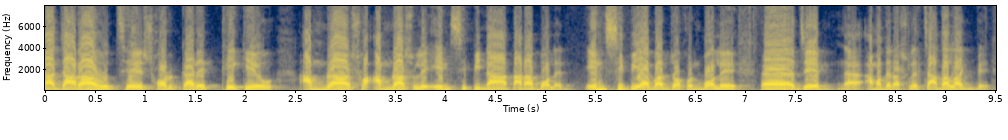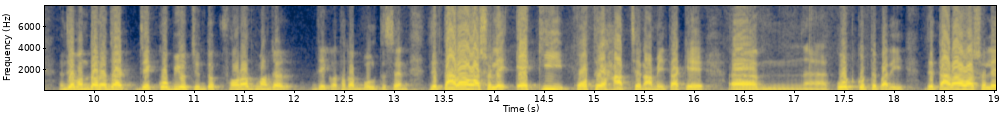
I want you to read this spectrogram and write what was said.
তা যারা হচ্ছে সরকারের থেকেও আমরা আমরা আসলে এনসিপি না, তারা বলেন। এনসিপি আবার যখন বলে যে আমাদের আসলে চাঁদা লাগবে, যেমন ধরা যাক যে কবি ও চিন্তক ফরাদ মাজার যে কথাটা বলতেছেন, যে তারাও আসলে একই পথে হাঁটছেন, আমি তাকে কোট করতে পারি, যে তারাও আসলে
